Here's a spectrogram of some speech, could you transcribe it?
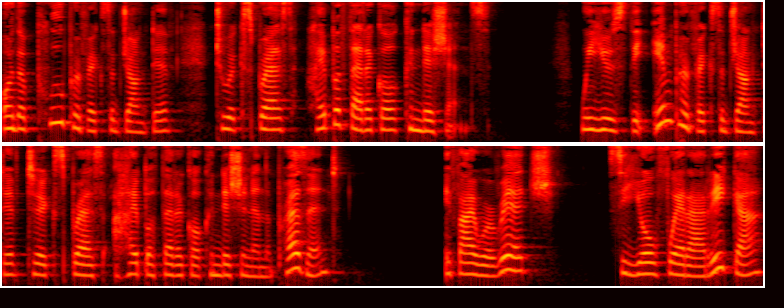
or the pluperfect subjunctive to express hypothetical conditions. We used the imperfect subjunctive to express a hypothetical condition in the present. If I were rich, si yo fuera rica,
